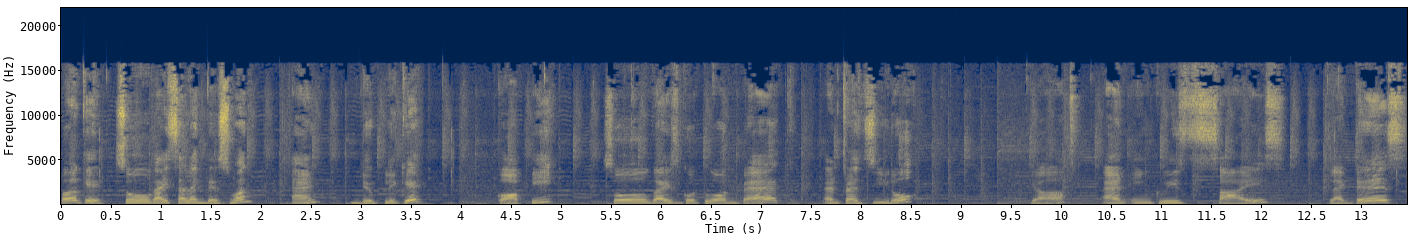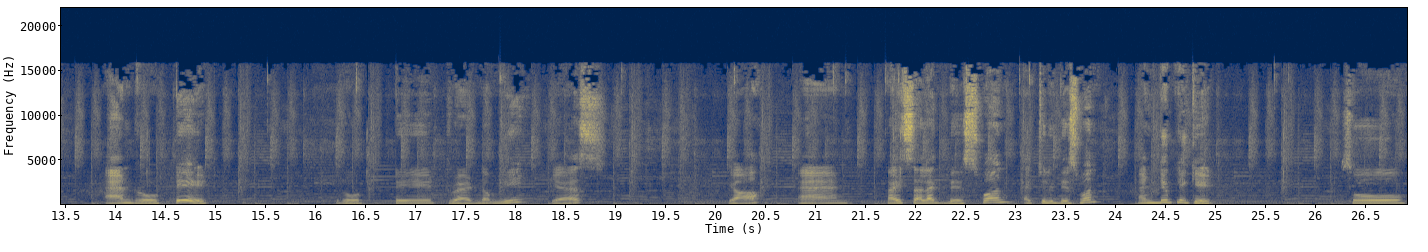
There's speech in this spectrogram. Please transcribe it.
Okay so guys select this one and duplicate copy. So guys go to on back and press 0 yeah and increase size like this and rotate. Rotate randomly yes. Yeah and I select this one actually this one and duplicate. So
